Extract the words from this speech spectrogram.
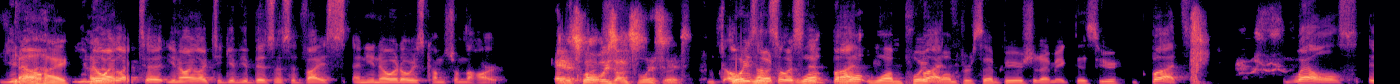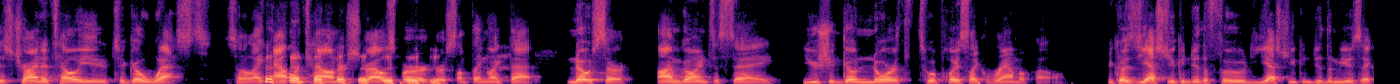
you Yeah, know, hi. you know, I like to, you know, I like to give you business advice, and you know, it always comes from the heart. And it's always unsolicited. It's always What- what- unsolicited, what- but what one point one percent beer should I make this year? but Wells is trying to tell you to go west. So like Allentown or Stroudsburg or something like that. No, sir. I'm going to say you should go north to a place like Ramapo. Because yes, you can do the food, yes, you can do the music,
